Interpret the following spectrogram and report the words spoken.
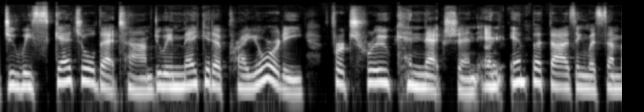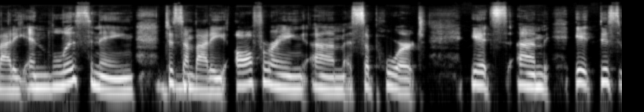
do we schedule that time? Do we make it a priority for true connection and empathizing with somebody and listening mm-hmm. to somebody, offering um, support? It's um, it this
